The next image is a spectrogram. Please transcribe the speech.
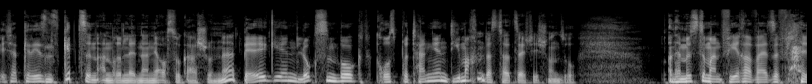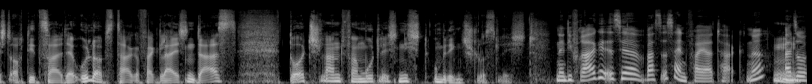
Ich habe gelesen, es gibt's in anderen Ländern ja auch sogar schon. Ne? Belgien, Luxemburg, Großbritannien, die machen das tatsächlich schon so. Und da müsste man fairerweise vielleicht auch die Zahl der Urlaubstage vergleichen. Da ist Deutschland vermutlich nicht unbedingt Schlusslicht. Na, die Frage ist ja, was ist ein Feiertag? Ne? Also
